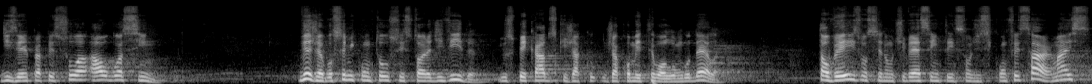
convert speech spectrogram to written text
dizer para a pessoa algo assim: Veja, você me contou sua história de vida e os pecados que já, já cometeu ao longo dela. Talvez você não tivesse a intenção de se confessar, mas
